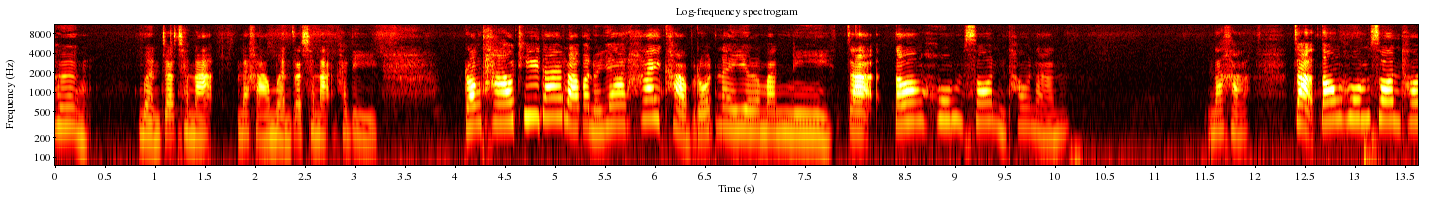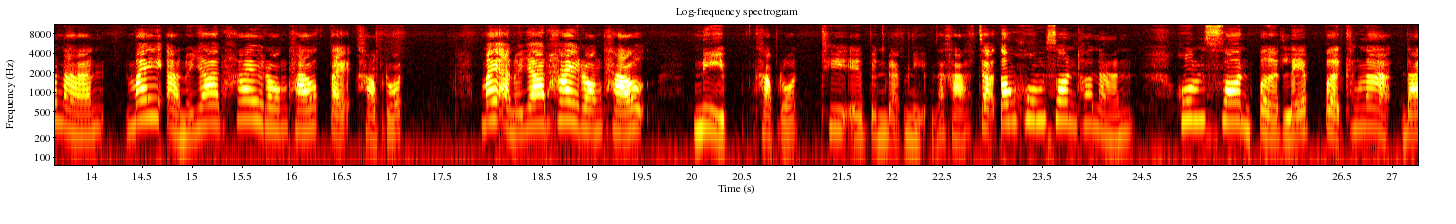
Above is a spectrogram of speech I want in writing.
พึ่งเหมือนจะชนะนะคะ เหมือนจะชนะคดี รองเท้าที่ได้รับอนุญาตให้ขับรถในเยอรมนีจะต้องหุ้มส้นเท่านั้นนะคะ จะต้องหุ้มส้นเท่านั้น ไม่อนุญาตให้รองเท้าแตะขับรถ ไม่อนุญาตให้รองเท้าหนีบขับรถที่เอเป็นแบบหนีบนะคะ จะต้องหุ้มส้นเท่านั้น หุ้มส้นเปิดเล็บเปิดข้างหน้าได้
